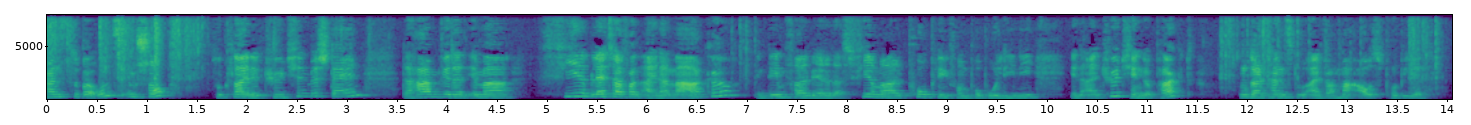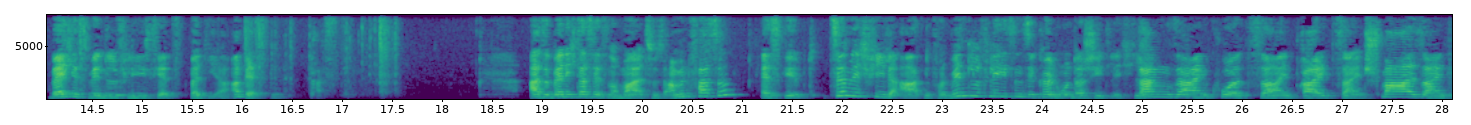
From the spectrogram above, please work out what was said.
kannst du bei uns im Shop so kleine Tütchen bestellen. Da haben wir dann immer vier Blätter von einer Marke. In dem Fall wäre das viermal Popli von Popolini in ein Tütchen gepackt. Und dann kannst du einfach mal ausprobieren, welches Windelflies jetzt bei dir am besten passt. Also wenn ich das jetzt nochmal zusammenfasse, es gibt ziemlich viele Arten von Windelfliesen. Sie können unterschiedlich lang sein, kurz sein, breit sein, schmal sein,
